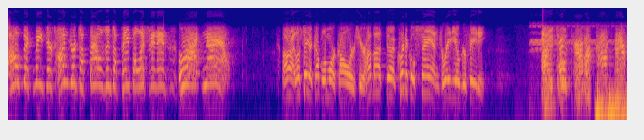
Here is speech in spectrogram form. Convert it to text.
I hope this means there's hundreds of thousands of people listening in right now. All right, let's take a couple of more callers here. How about uh, Critical Sands Radio Graffiti? I don't have a goddamn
